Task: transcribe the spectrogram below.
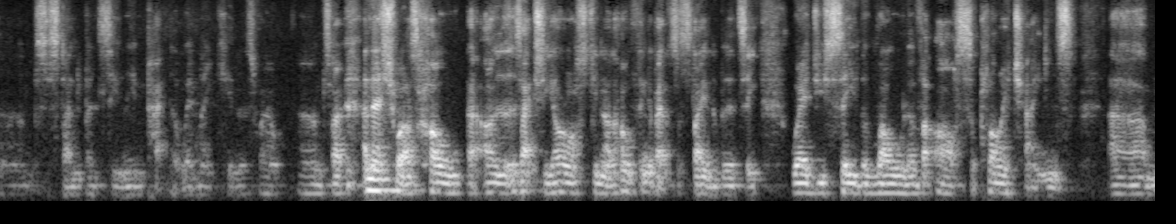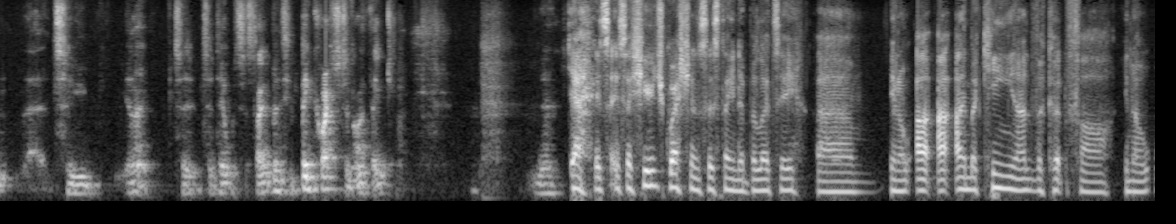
um, sustainability and the impact that we're making as well. Um, so Aneshwar's whole uh, has actually asked, you know, the whole thing about sustainability. Where do you see the role of our supply chains to, you know, to deal with sustainability? Big question, I think. Yeah, yeah it's it's a huge question. Sustainability. Um, you know, I, I'm a keen advocate for you know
